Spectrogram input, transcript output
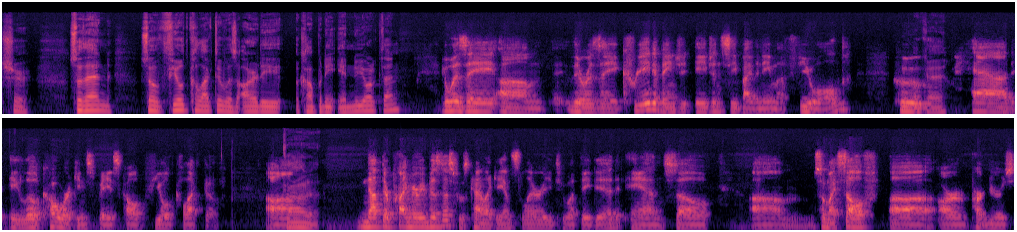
Sure. So then, so Fueled Collective was already a company in New York then? It was a um, there was a creative ag- agency by the name of Fueled, who Okay. had a little co-working space called Fueled Collective. Um, Got it. not their primary business was kind of like ancillary to what they did and so um, so myself uh, our partners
